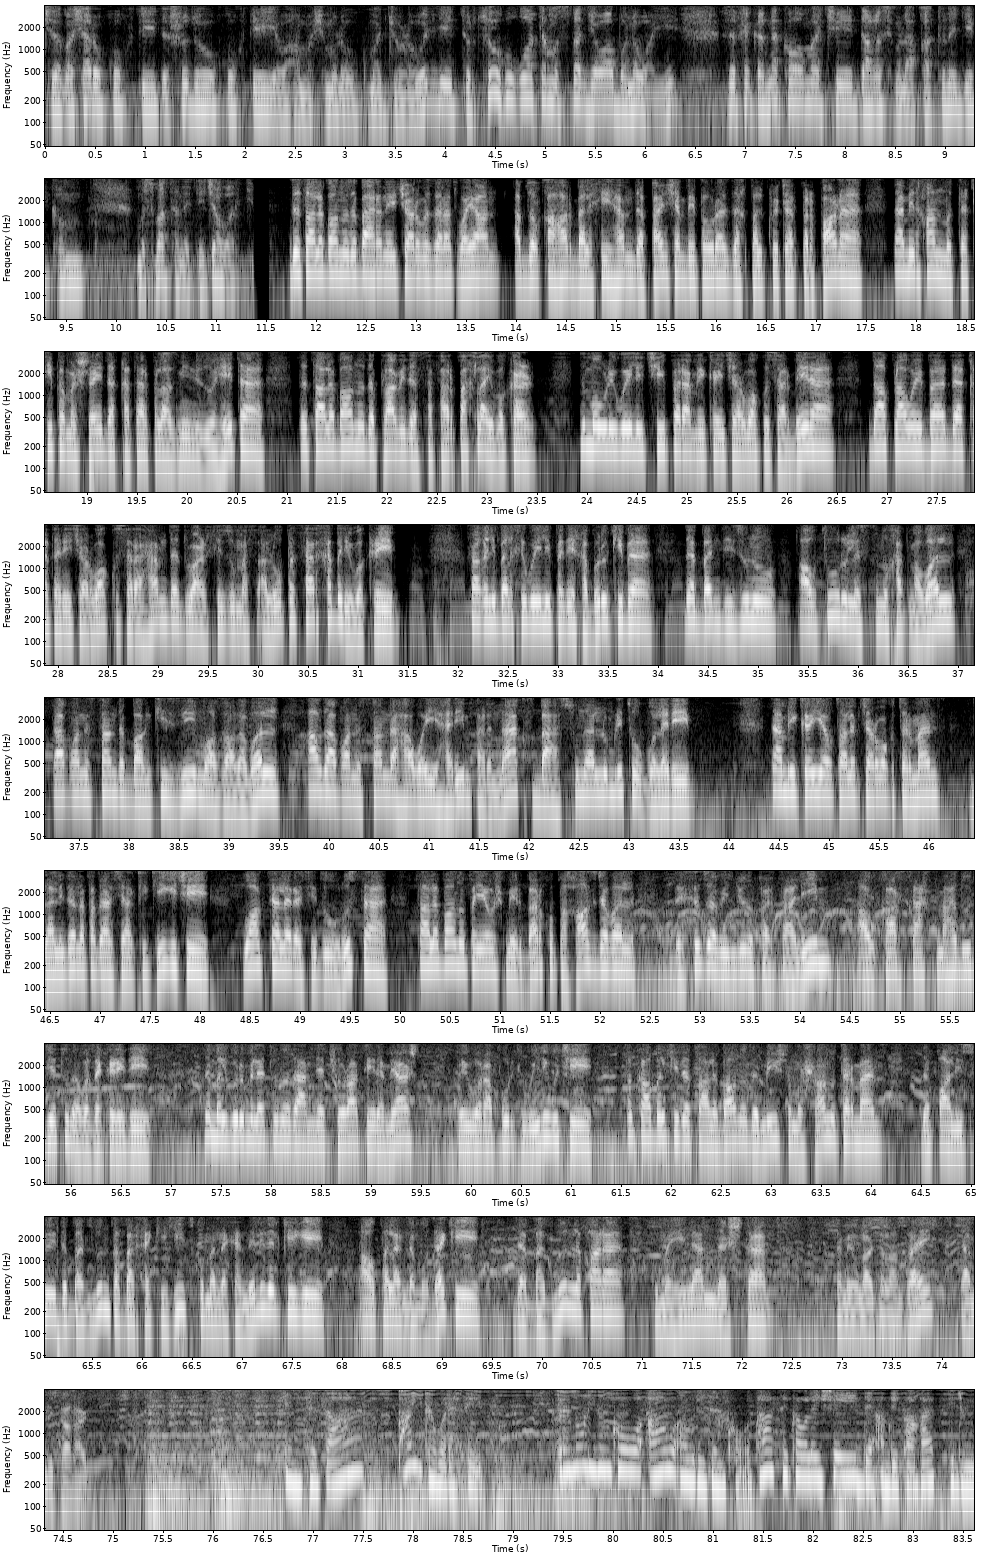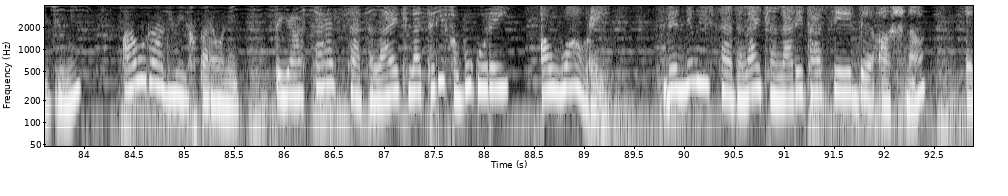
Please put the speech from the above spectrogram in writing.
چې د بشر حقوق دي، د ښځو حقوق دي، یو همهشموله حکومت جوړول دي، تر څو هغو ته مثبت جواب ونه وايي، زه فکر نه کوم چې دغه ملاقاتونه دې کوم مثبت نتیجه ورکړي د طالبانو د بهرنیو چارو وزارت ویان عبدالقهار بلخي هم د پنځشنبه په ورځ د خپل ټوئیټر پر پاڼه د امیر خان متقی په مشرۍ د قطر پلازمینې دوحې ته د طالبانو د پلاوي د سفر پخلی وکړ نوموړي ویلي چې پر امریکایي چارواکو سربېره دا پلاوی به د قطري چارواکو سره هم د دوه اړخیزو مسألو په سر خبرې وکړي ښاغلي بلخي ویلي په دې خبرو کې به د بندیزونو او تور لستونو ختمول د افغانستان د بانکي زیرمو آزادول او د افغانستان د هوایي حریم پر نقص بحثونه لومړیتوب ولري د امریکایي او طالب چارواکو ترمنځ د لیدنه په داسې حال کې کیږي چې واک ته رسیدو وروسته طالبانو په یو شمیر برخو په خاص ډول د ښځو او انجونو پر تعلیم او کار سخت محدودیتونه وضع کړی دي د ملګرو ملتونو د امنیت شورا تیر میاشت په یو راپور کې ویلي و چې په کابل کې د طالبانو د میشتو مشرانو ترمنځ د پالیسۍ د بدلون په برخه کې هیڅ کومه نښه نه لیدل کیږي او په لنډه موده کې د بدلون لپاره کومه هیله نشته سمي الله جلالزای د امریکا غږ انتظار پای ته ورسید ترنو لیدونکو او اوریدونکو تاسو کولی شئ د امریکا غږ ټلویزیونی او رادیوي خبرونه د یاشر ساتلایت له طریقو وګورئ او واورئ د نوي ساتلایت لارې تاسو د آشنا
